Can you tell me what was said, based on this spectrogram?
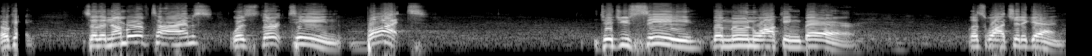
Okay, so the number of times was 13, but did you see the moonwalking bear? Let's watch it again.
